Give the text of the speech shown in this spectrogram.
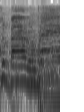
goes about a rat.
